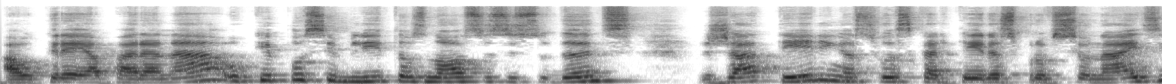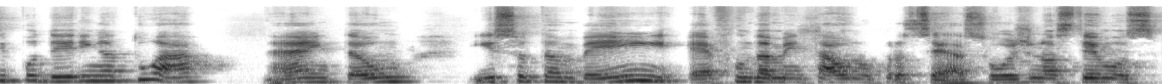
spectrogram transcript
ao CREA Paraná, o que possibilita os nossos estudantes já terem as suas carteiras profissionais e poderem atuar. Né? Então, isso também é fundamental no processo. Hoje nós temos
